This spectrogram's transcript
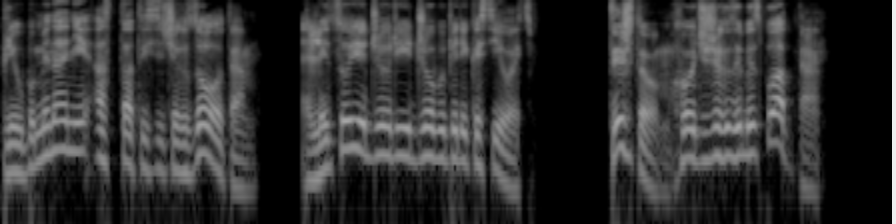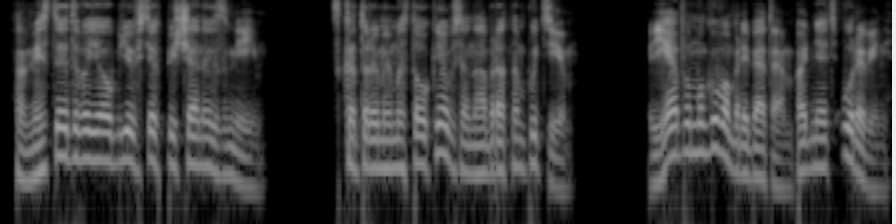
При упоминании о 100 тысячах золота, лицо Яджори и Джоба перекосилось. Ты что, хочешь их за бесплатно? Вместо этого я убью всех песчаных змей, с которыми мы столкнемся на обратном пути. Я помогу вам, ребята, поднять уровень.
